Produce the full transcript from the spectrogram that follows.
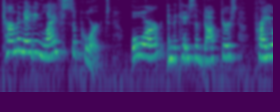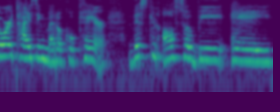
Terminating life support, or in the case of doctors, prioritizing medical care. This can also be a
